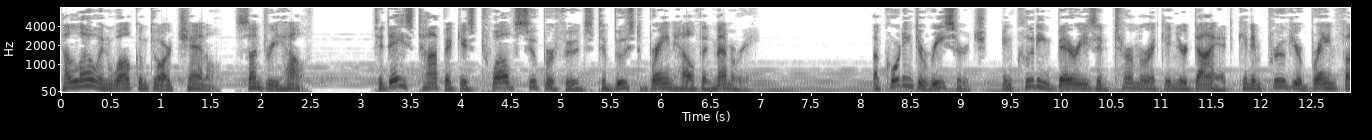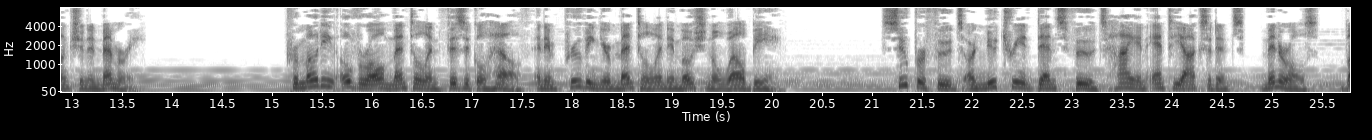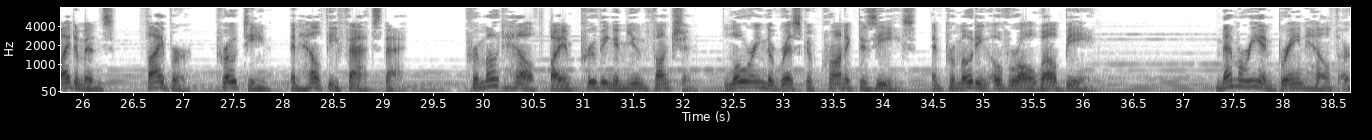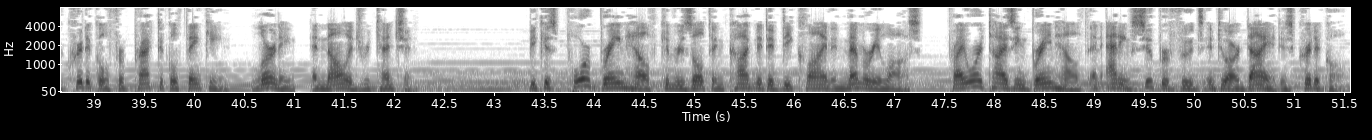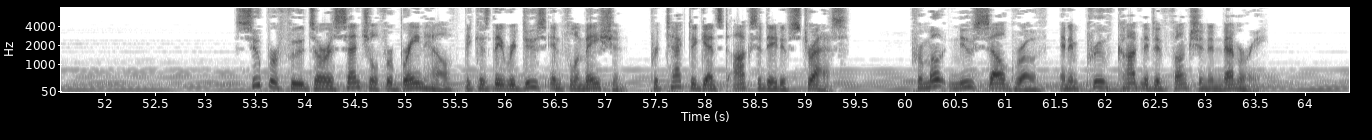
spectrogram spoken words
Hello and welcome to our channel, Sundrg Health. Today's topic is 12 superfoods to boost brain health and memory. According to research, including berries and turmeric in your diet can improve your brain function and memory. Promoting overall mental and physical health and improving your mental and emotional well-being. Superfoods are nutrient-dense foods high in antioxidants, minerals, vitamins, fiber, protein, and healthy fats that promote health by improving immune function, lowering the risk of chronic disease, and promoting overall well-being. Memory and brain health are critical for practical thinking, learning, and knowledge retention. Because poor brain health can result in cognitive decline and memory loss, prioritizing brain health and adding superfoods into our diet is critical. Superfoods are essential for brain health because they reduce inflammation, protect against oxidative stress, promote new cell growth, and improve cognitive function and memory.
